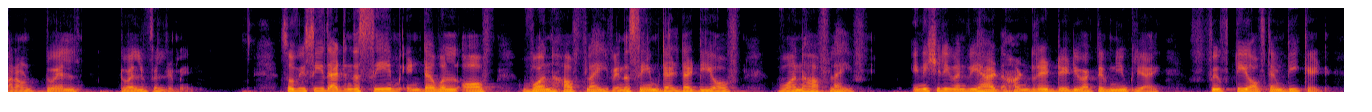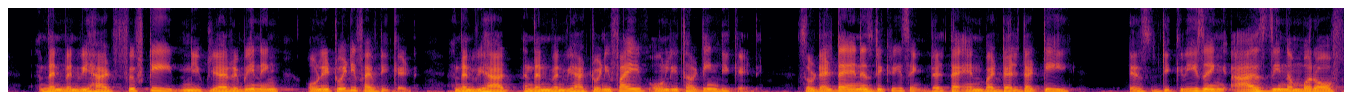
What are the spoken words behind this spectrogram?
around 12 12 will remain. So we see that in the same interval of one half life in the same delta t of one half life initially when we had 100 radioactive nuclei 50 of them decayed. And then when we had 50 nuclei remaining only 25 decayed. And then we had and then when we had 25 only 13 decayed. So delta n is decreasing. Delta n by delta t is decreasing as the number of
